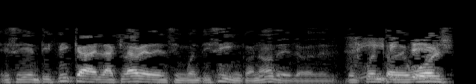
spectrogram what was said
se identifica la clave del 55, ¿no? De lo, del cuento de Walsh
